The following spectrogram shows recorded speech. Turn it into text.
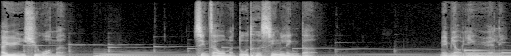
爱允许我们行在我们独特心灵的美妙音乐里。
